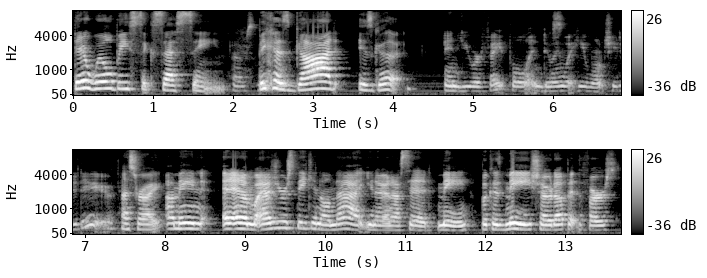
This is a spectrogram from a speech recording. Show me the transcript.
there will be success seen Absolutely. because God is good. And you were faithful in doing what He wants you to do. That's right. I mean, and, and as you were speaking on that, you know, and I said me because me showed up at the first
